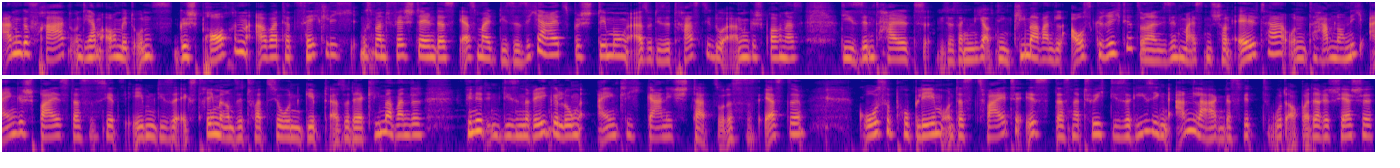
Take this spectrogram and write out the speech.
angefragt und die haben auch mit uns gesprochen, aber tatsächlich muss man feststellen, dass erstmal diese Sicherheitsbestimmung, also diese Trust, die du angesprochen hast, die sind halt, wie soll ich sagen, nicht auf den Klimawandel ausgerichtet, sondern die sind meistens schon älter und haben noch nicht eingespeist, dass es jetzt eben diese extremeren Situationen gibt. Also der Klimawandel findet in diesen Regelungen eigentlich gar nicht statt. So, das ist das erste große Problem. Und das zweite ist, dass natürlich diese riesigen Anlagen, das wird, wurde auch bei der Recherche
